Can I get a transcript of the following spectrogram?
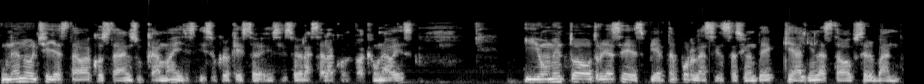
Una noche ella estaba acostada en su cama, y eso creo que eso, eso hasta la contó acá una vez. Y de un momento a otro ella se despierta por la sensación de que alguien la estaba observando.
